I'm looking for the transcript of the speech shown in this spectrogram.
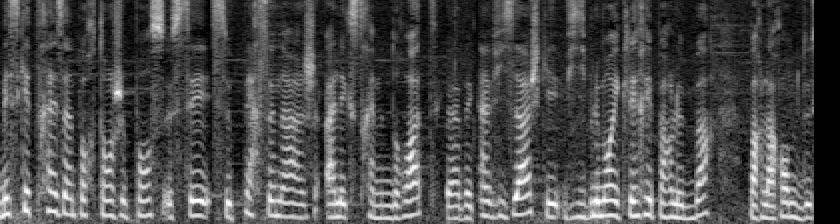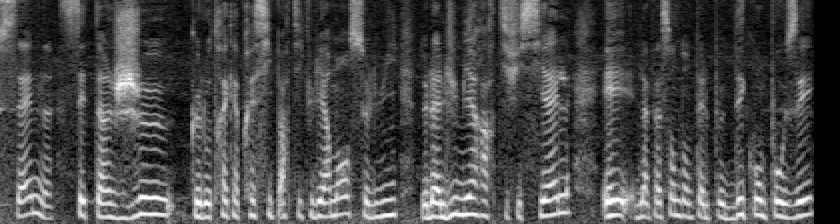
Mais ce qui est très important, je pense, c'est ce personnage à l'extrême droite, avec un visage qui est visiblement éclairé par le bas, par la rampe de scène. C'est un jeu que Lautrec apprécie particulièrement, celui de la lumière artificielle et la façon dont elle peut décomposer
